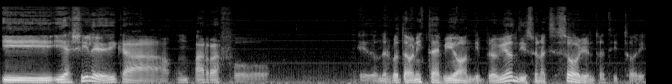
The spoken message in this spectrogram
Y, allí le dedica un párrafo eh, donde el protagonista es Biondi, pero Biondi es un accesorio en toda esta historia.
